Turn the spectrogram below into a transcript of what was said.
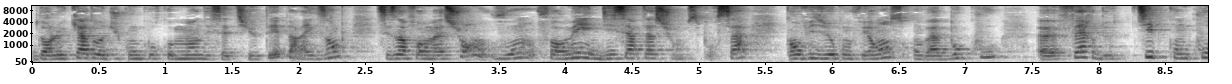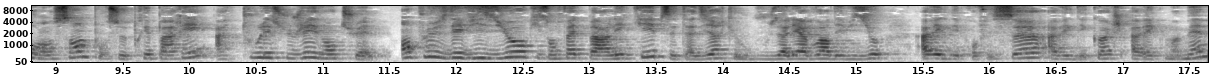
Dans le cadre du concours commun des 7 IEP, par exemple, ces informations vont former une dissertation. C'est pour ça qu'en visioconférence, on va beaucoup euh, faire de types concours ensemble pour se préparer à tous les sujets éventuels. En plus des visios qui sont faites par l'équipe, c'est-à-dire que vous allez avoir des visios avec des professeurs, avec des coachs, avec moi-même,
